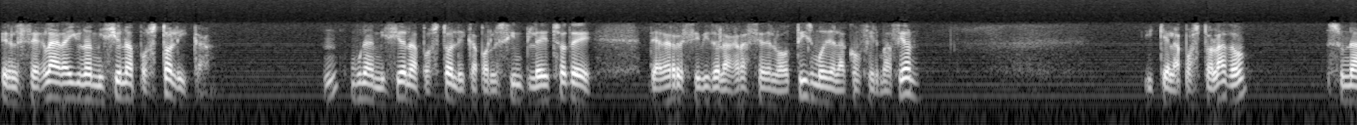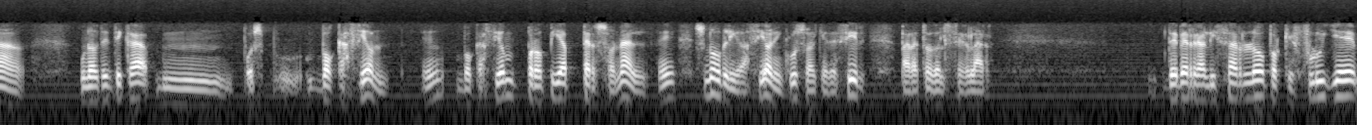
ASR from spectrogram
en el seglar hay una misión apostólica, una misión apostólica por el simple hecho de, haber recibido la gracia del bautismo y de la confirmación. Y que el apostolado es una, una auténtica mm, pues vocación, ¿eh? vocación propia personal, ¿eh? es una obligación incluso hay que decir para todo el seglar debe realizarlo porque fluye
